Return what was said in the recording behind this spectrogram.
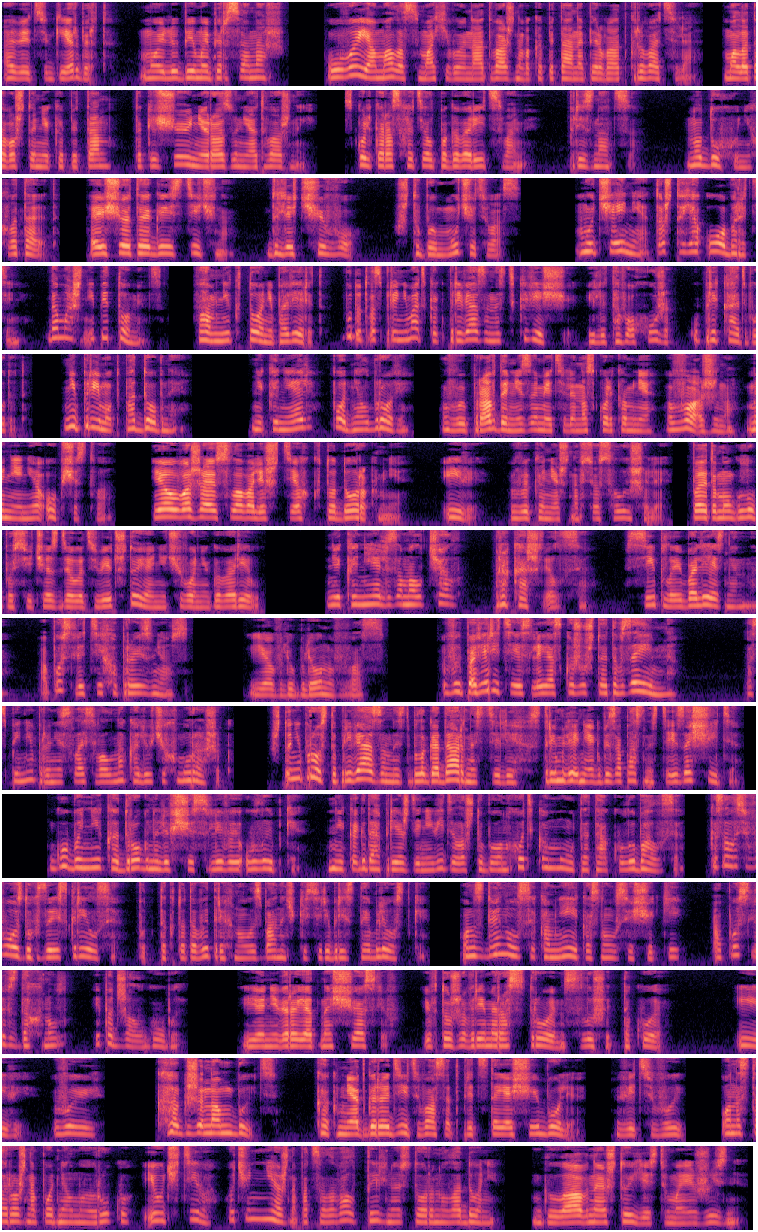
А ведь Герберт мой любимый персонаж. Увы, я мало смахиваю на отважного капитана-первооткрывателя. Мало того, что не капитан, так еще и ни разу не отважный. Сколько раз хотел поговорить с вами, признаться. Но духу не хватает. А еще это эгоистично. Для чего? Чтобы мучить вас? Мучение — то, что я оборотень, домашний питомец. Вам никто не поверит. Будут воспринимать как привязанность к вещи, или того хуже, упрекать будут. Не примут подобное. Никаниэль поднял брови. Вы правда не заметили, насколько мне важно мнение общества? Я уважаю слова лишь тех, кто дорог мне. Иви, вы, конечно, все слышали, поэтому глупо сейчас делать вид, что я ничего не говорил. Никаниэль замолчал, прокашлялся, сипло и болезненно, а после тихо произнес. «Я влюблен в вас». «Вы поверите, если я скажу, что это взаимно?» По спине пронеслась волна колючих мурашек. Что не просто привязанность, благодарность или стремление к безопасности и защите. Губы Ника дрогнули в счастливой улыбке. Никогда прежде не видела, чтобы он хоть кому-то так улыбался. Казалось, воздух заискрился, будто кто-то вытряхнул из баночки серебристые блестки. Он сдвинулся ко мне и коснулся щеки, а после вздохнул и поджал губы. «Я невероятно счастлив и в то же время расстроен слышать такое. Иви, вы... Как же нам быть? Как мне отгородить вас от предстоящей боли? Ведь вы он осторожно поднял мою руку и учтиво, очень нежно поцеловал тыльную сторону ладони. «Главное, что есть в моей жизни».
